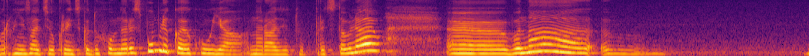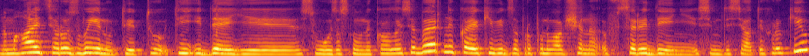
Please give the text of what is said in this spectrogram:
організація Українська Духовна Республіка, яку я наразі тут представляю, е, вона намагається розвинути ту, ті ідеї свого засновника Олеся Берника, які він запропонував ще на, в середині 70-х років,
